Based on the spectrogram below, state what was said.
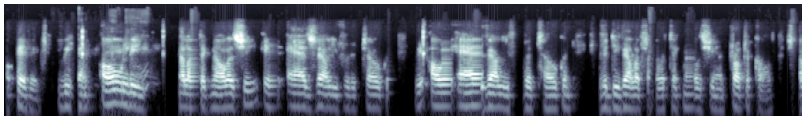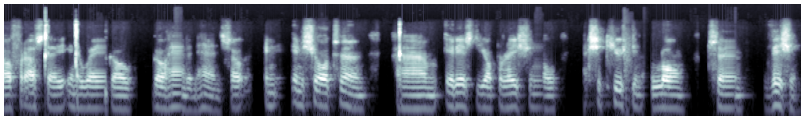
for PIVX. We can only develop technology; it adds value for the token. We only add value for the token develops our technology and protocol. So for us, they in a way go go hand in hand. So in in short term, um, it is the operational execution long term vision.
